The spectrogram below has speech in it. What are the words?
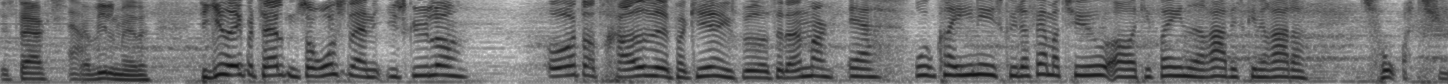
Det er stærkt. Ja. Ja. Jeg er vild med det. De gider ikke betale dem, så Rusland, I skylder 38 parkeringsbøder til Danmark. Ja, Ukraine skylder 25, og de forenede arabiske emirater 22.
